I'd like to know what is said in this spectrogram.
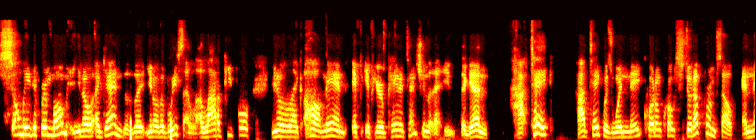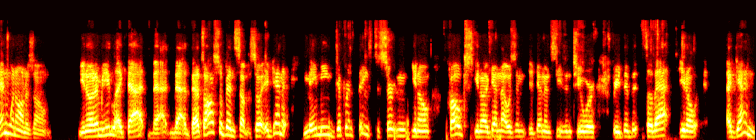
so many different moments. You know, again, the, you know the beliefs. A, lot of people, you know, like oh man, if if you're paying attention, uh, again, hot take. Hot take was when Nate quote unquote stood up for himself and then went on his own you know what I mean? Like that, that, that, that's also been something. So again, it may mean different things to certain, you know, folks, you know, again, that was in, again, in season two where we did it. So that, you know, again,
